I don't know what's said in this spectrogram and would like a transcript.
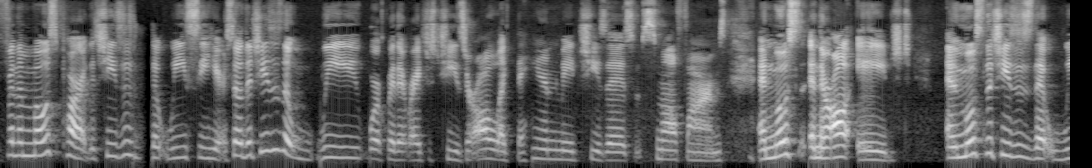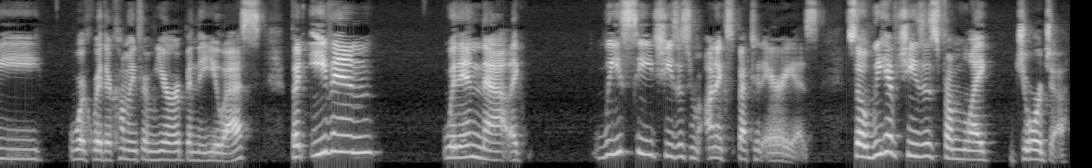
for the most part, the cheeses that we see here, so the cheeses that we work with at Righteous Cheese are all like the handmade cheeses from small farms, and most and they're all aged. And most of the cheeses that we work with are coming from Europe and the U.S. But even within that, like we see cheeses from unexpected areas. So we have cheeses from like Georgia,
